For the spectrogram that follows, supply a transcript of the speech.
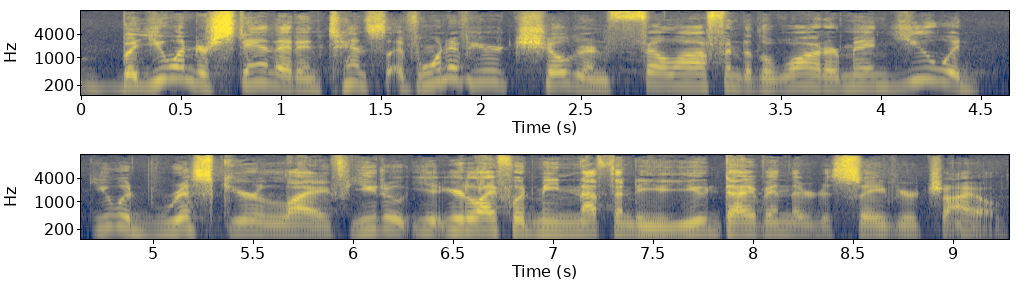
but you understand that intense. If one of your children fell off into the water, man, you would, you would risk your life. You do, your life would mean nothing to you. You dive in there to save your child.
